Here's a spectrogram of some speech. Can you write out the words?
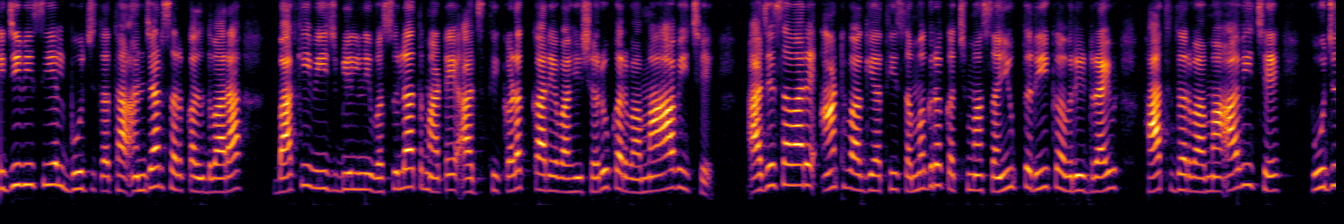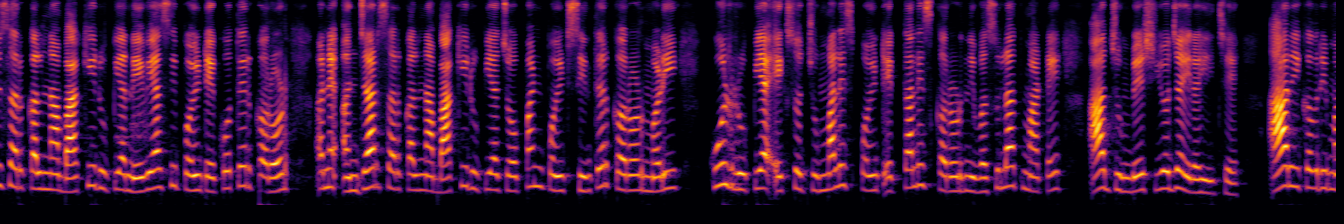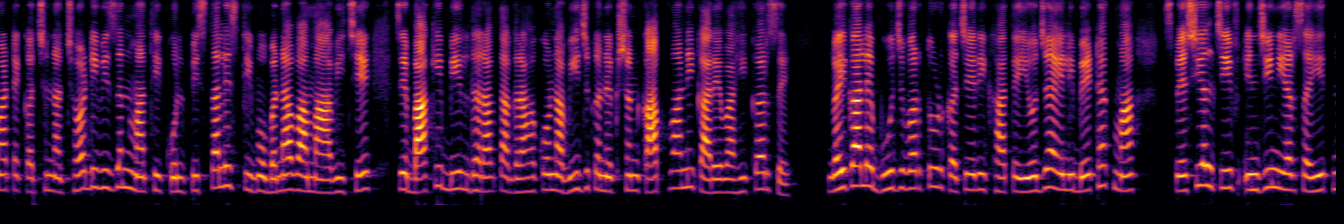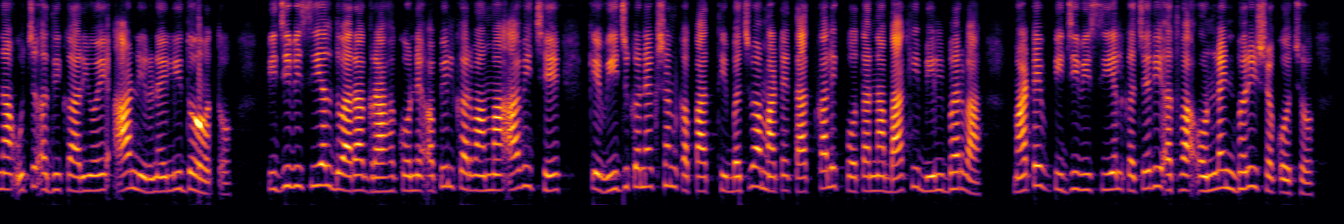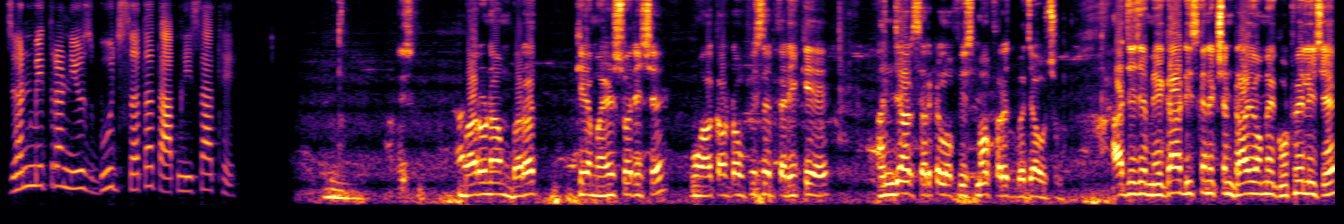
PGVCL Bhuj તથા Anjar circle દ્વારા બાકી વીજ બિલની વસૂલાત માટે આજથી કડક કાર્યવાહી શરૂ કરવામાં આવી છે. આજે સવારે આઠ વાગ્યાથી સમગ્ર કચ્છમાં સંયુક્ત રિકવરી ડ્રાઈવ હાથ ધરવામાં આવી છે. ભુજ સર્કલના બાકી રૂપિયા નેવ્યાસી પોઈન્ટ એકોતેર કરોડ અને અંજાર સર્કલના બાકી રૂપિયા ચોપન પોઈન્ટ સિત્તેર કરોડ મળી કુલ રૂપિયા એકસો ચુમ્માલીસ પોઈન્ટ એકતાલીસ કરોડની વસૂલાત માટે આ ઝુંબેશ યોજાઈ રહી છે. આ રિકવરી માટે કચ્છના છ ડિવિઝનમાંથી કુલ પિસ્તાલીસ ટીમો બનાવવામાં આવી છે, જે બાકી બિલ ધરાવતા ગ્રાહકોના વીજ કનેક્શન કાપવાની કાર્યવાહી કરશે. ગઈકાલે ભુજ વર્તુળ કચેરી ખાતે યોજાયેલી બેઠકમાં સ્પેશિયલ ચીફ એન્જિનિયર સહિતના ઉચ્ચ અધિકારીઓએ આ નિર્ણય લીધો હતો. પીજીવીસીએલ દ્વારા ગ્રાહકોને અપીલ કરવામાં આવી છે કે વીજ કનેક્શન કપાતથી બચવા માટે તાત્કાલિક પોતાના બાકી બિલ ભરવા માટે પીજીવીસીએલ કચેરી અથવા ઓનલાઈન ભરી શકો છો. જનમિત્ર ન્યૂઝ ભુજ સતત આપની સાથે. મારું નામ ભરત કે મહેશ્વરી છે. હું અકાઉન્ટ ઓફિસર તરીકે અંજાર સર્કલ ઓફિસમાં ફરજ બજાવું છું. આજે જે મેગા ડિસ્કનેક્શન ડ્રાઈવ અમે ગોઠવેલી છે,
